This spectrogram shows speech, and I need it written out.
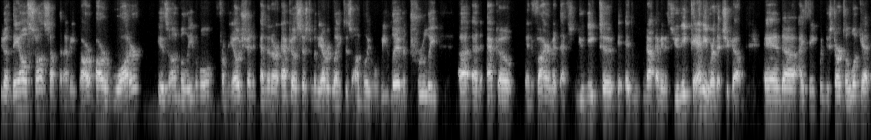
you know, they all saw something. I mean, our, our water is unbelievable from the ocean, and then our ecosystem of the Everglades is unbelievable. We live in truly uh, an eco environment that's unique to it, not. I mean, it's unique to anywhere that you go. And uh, I think when you start to look at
